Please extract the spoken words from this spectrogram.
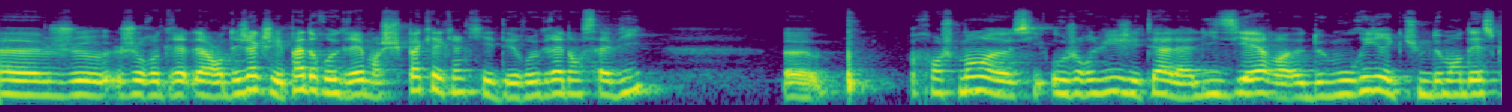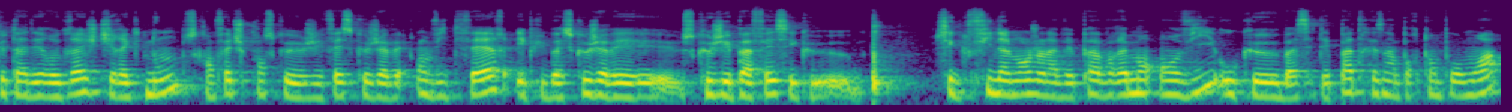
euh, je, regrette. Alors, déjà que j'ai pas de regrets, moi, je suis pas quelqu'un qui ait des regrets dans sa vie. Euh, franchement, euh, si aujourd'hui j'étais à la lisière de mourir et que tu me demandais est-ce que tu as des regrets, je dirais que non, parce qu'en fait, je pense que j'ai fait ce que j'avais envie de faire et puis bah, ce que j'avais, ce que j'ai pas fait, c'est que c'est que finalement j'en avais pas vraiment envie ou que bah, c'était pas très important pour moi.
